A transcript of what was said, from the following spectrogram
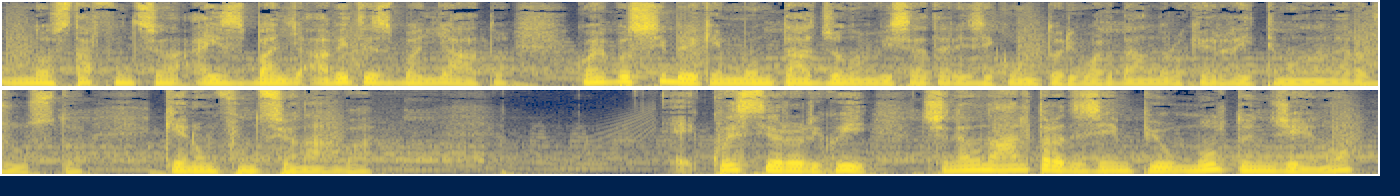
non sta funzionando sbagli- avete sbagliato. Com'è possibile che in montaggio non vi siate resi conto riguardandolo che il ritmo non era giusto che non funzionava? E questi errori qui ce n'è un altro ad esempio molto ingenuo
